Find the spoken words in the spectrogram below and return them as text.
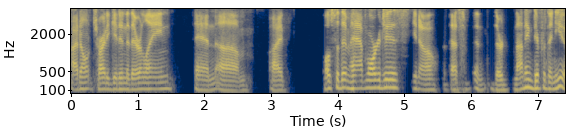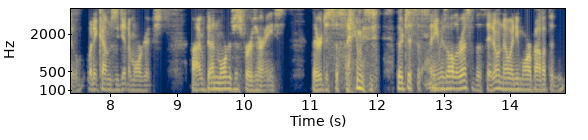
I don't try to get into their lane. And, um, I, most of them have mortgages, you know, that's, they're not any different than you when it comes to getting a mortgage. I've done mortgages for attorneys. They're just the same as, they're just the same as all the rest of us. They don't know any more about it than,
